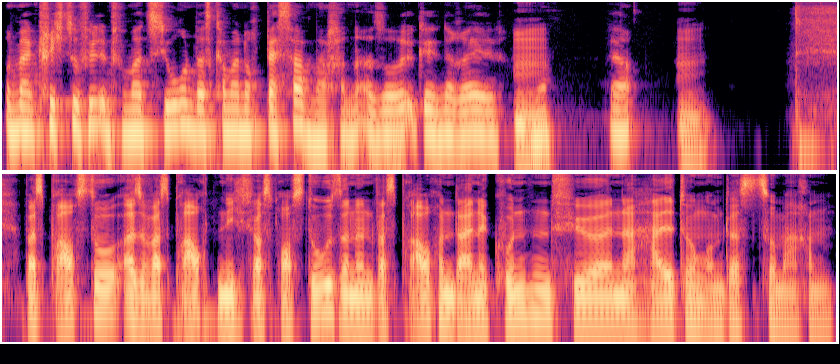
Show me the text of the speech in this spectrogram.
und man kriegt so viel Information, was kann man noch besser machen, also generell. Mhm. Ne? Ja. Mhm. Was brauchst du, also was braucht nicht, was brauchst du, sondern was brauchen deine Kunden für eine Haltung, um das zu machen?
